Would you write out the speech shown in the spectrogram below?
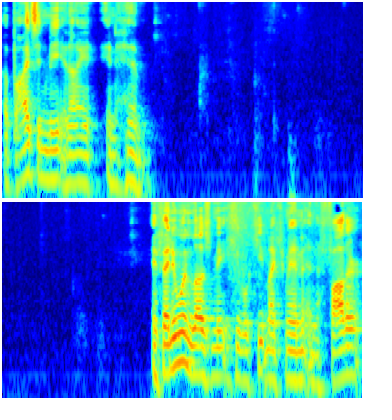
abides in me and I in him. If anyone loves me, he will keep my commandment and the Father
